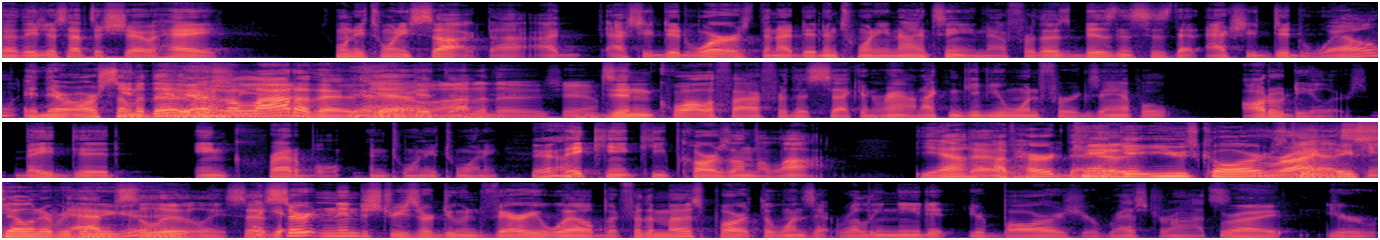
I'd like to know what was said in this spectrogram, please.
So they just have to show, hey, 2020 sucked. I, I actually did worse than I did in 2019. Now, for those businesses that actually did well, And there are some and- of those. and there's a lot of those. Yeah. that There are did a lot that of those. Yeah. didn't qualify for the second round. I can give you one for example. Auto dealers, they did incredible in 2020. Yeah. They can't keep cars on the lot. Yeah, So- I've heard that. Can't get used cars. Right. They Can't- selling everything again. Absolutely. So get- certain industries are doing very well, but for the most part, the ones that really need it, your bars, your restaurants, Right. your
